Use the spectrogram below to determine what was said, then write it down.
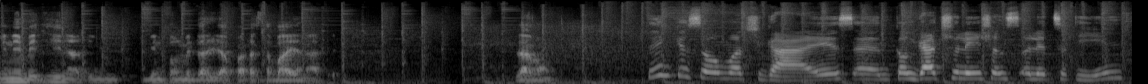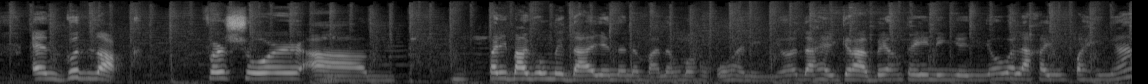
inibithin natin din tong medalya para sa bayan natin. Lamang. Thank you so much, guys. And congratulations ulit sa team. And good luck. For sure, um, panibagong medalya na naman ang makukuha ninyo. Dahil grabe ang training ninyo, wala kayong pahinga.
